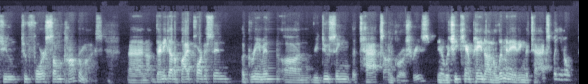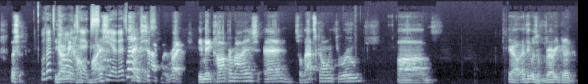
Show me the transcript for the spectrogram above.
to to force some compromise. And uh, then he got a bipartisan agreement on reducing the tax on groceries, you know, which he campaigned on eliminating the tax. But you know, listen, well, that's you got to make compromise. Yeah, that's right. Politics. Exactly right. He made compromise, and so that's going through. Um, yeah, I think it was a very good.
